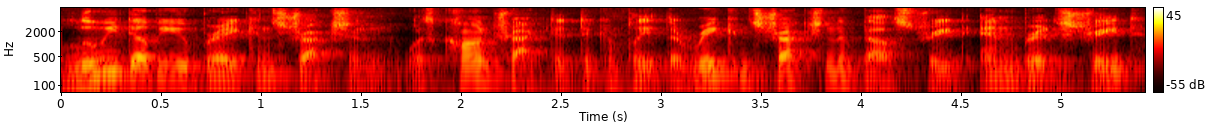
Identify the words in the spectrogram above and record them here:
Louis W. Bray Construction was contracted to complete the reconstruction of Bell Street and Bridge Street,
